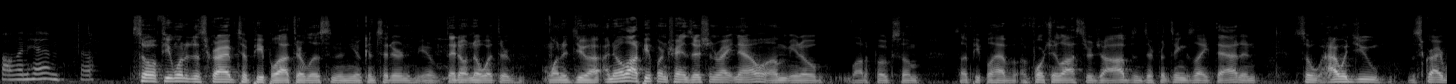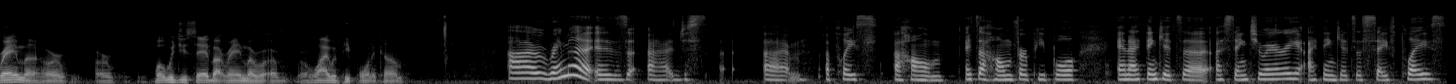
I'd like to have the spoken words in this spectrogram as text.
following Him. So. So, if you want to describe to people out there listening, you know, considering you know they don't know what they want to do. I I know a lot of people are in transition right now. Um, you know, a lot of folks. Um, some people have unfortunately lost their jobs and different things like that. And so, how would you describe Rhema, or or what would you say about Rhema, or, or, why would people want to come? Uh, Rhema is uh, just um, a place, a home. It's a home for people, and I think it's a, a sanctuary. I think it's a safe place,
